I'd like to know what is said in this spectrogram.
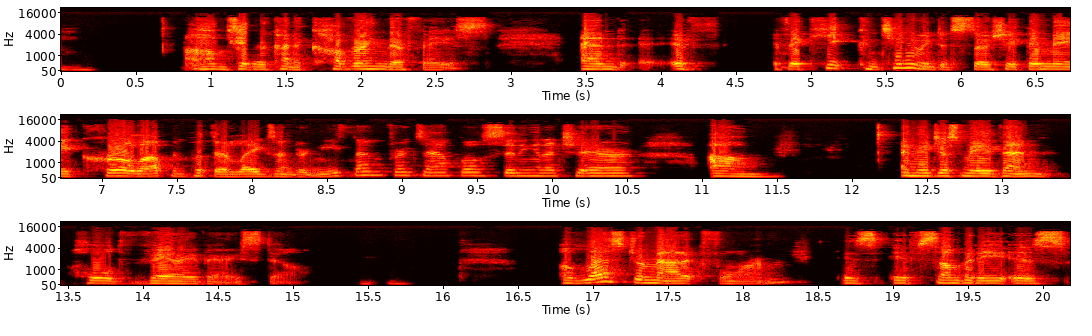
Mm-hmm. Um, so they're kind of covering their face. And if if they keep continuing to dissociate, they may curl up and put their legs underneath them, for example, sitting in a chair. Um, and they just may then hold very, very still. Mm-hmm. A less dramatic form is if somebody is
